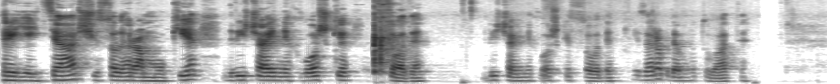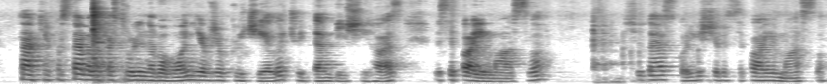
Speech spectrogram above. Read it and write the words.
3 яйця, 600 г муки, 2 чайних ложки соди. 2 чайних ложки соди. І зараз будемо готувати. Так, я поставила каструлю на вогонь, я вже включила, чуть дам більший газ. Висипаю масло. Сюди скоріше висипаю масло.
